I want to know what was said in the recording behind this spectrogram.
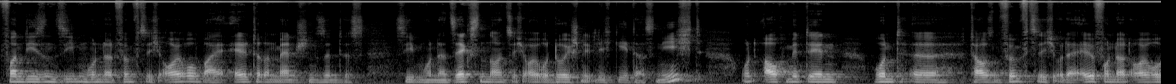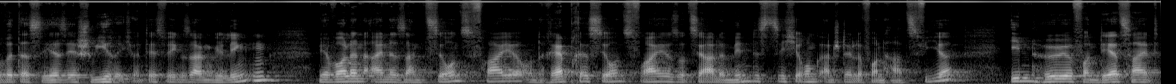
Von diesen 750 Euro, bei älteren Menschen sind es 796 Euro, durchschnittlich geht das nicht. Und auch mit den rund äh, 1050 oder 1100 Euro wird das sehr, sehr schwierig. Und deswegen sagen wir Linken, wir wollen eine sanktionsfreie und repressionsfreie soziale Mindestsicherung anstelle von Hartz IV in Höhe von derzeit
